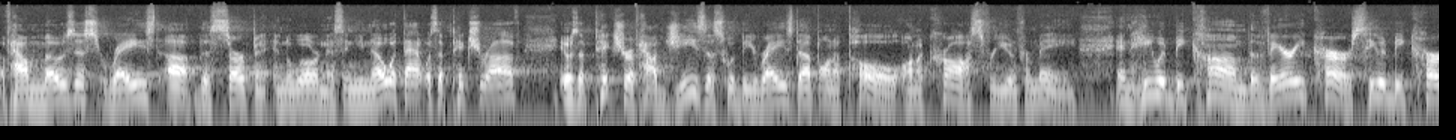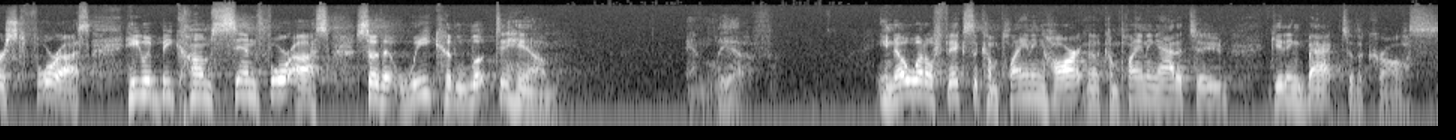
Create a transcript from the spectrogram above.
of how Moses raised up the serpent in the wilderness. And you know what that was a picture of? It was a picture of how Jesus would be raised up on a pole, on a cross for you and for me. And he would become the very curse. He would be cursed for us. He would become sin for us so that we could look to him and live. You know what will fix a complaining heart and a complaining attitude? Getting back to the cross.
